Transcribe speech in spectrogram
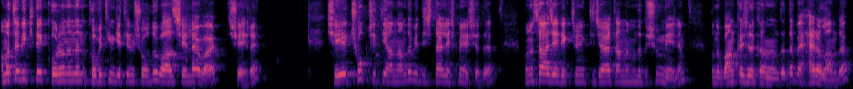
Ama tabii ki de koronanın, Covid'in getirmiş olduğu bazı şeyler var şehre. Şehir çok ciddi anlamda bir dijitalleşme yaşadı. Bunu sadece elektronik ticaret anlamında düşünmeyelim. Bunu bankacılık alanında da ve her alanda.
